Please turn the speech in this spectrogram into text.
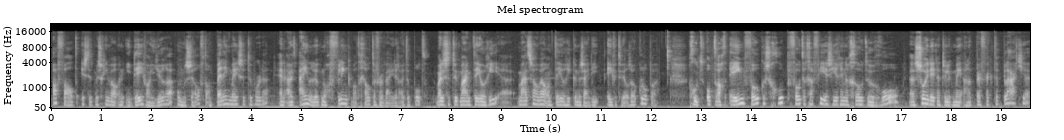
afvalt, is dit misschien wel een idee van Jurre om zelf dan penningmeester te worden en uiteindelijk nog flink wat geld te verwijderen uit de pot. Maar dit is natuurlijk maar een theorie, eh, maar het zou wel een theorie kunnen zijn die eventueel zou kloppen. Goed, opdracht 1, focusgroep. Fotografie is hierin een grote rol. Uh, Soy deed natuurlijk mee aan het perfecte plaatje.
